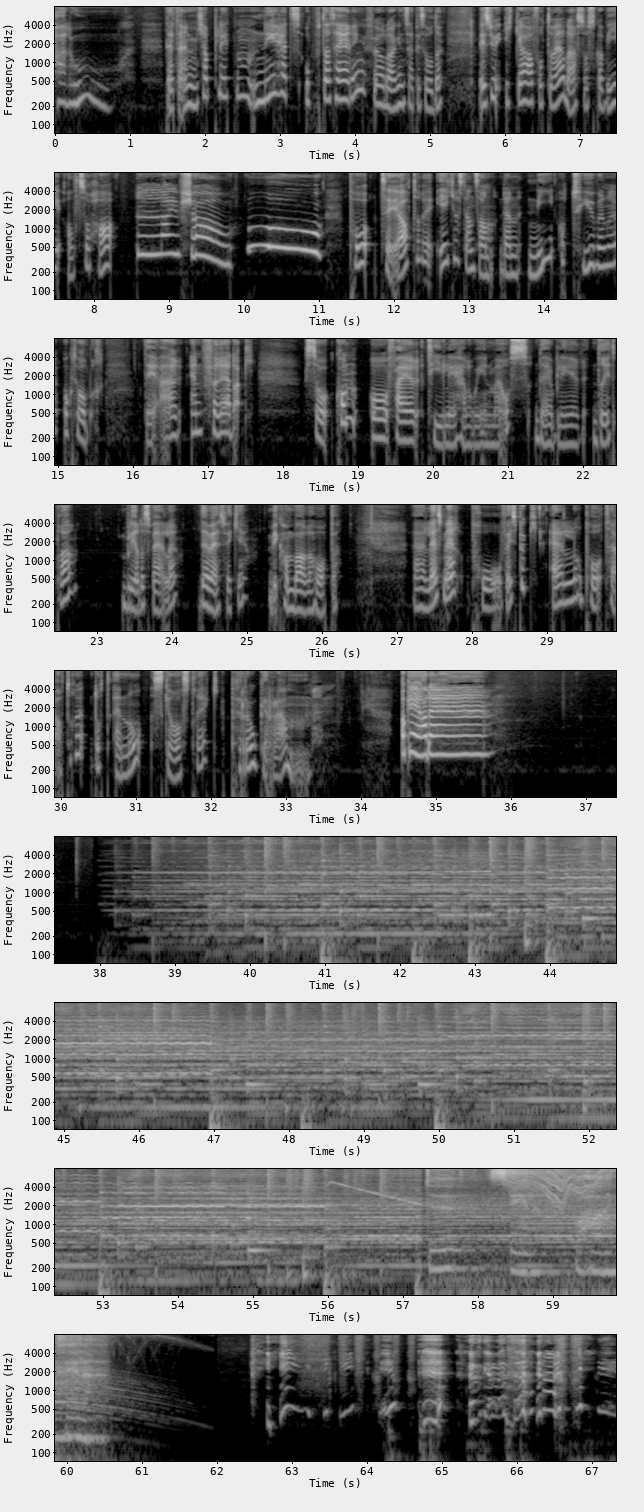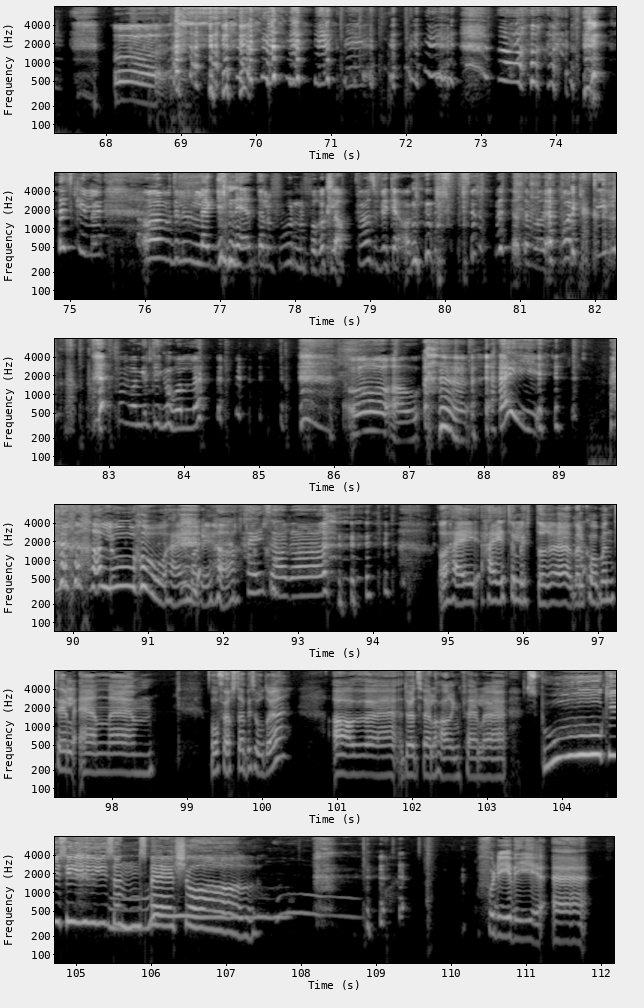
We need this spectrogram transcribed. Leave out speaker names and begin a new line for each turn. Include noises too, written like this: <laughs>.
Hallo. Dette er en kjapp liten nyhetsoppdatering før dagens episode. Hvis du ikke har fått det med deg, så skal vi altså ha liveshow Woo! på Teateret i Kristiansand den 29. oktober. Det er en fredag. Så kom og feir tidlig halloween med oss. Det blir dritbra. Blir det svele? Det vet vi ikke. Vi kan bare håpe. Eh, Les mer på Facebook eller på teatret.no-program. OK, ha det!
Ned telefonen for å klappe, og så fikk jeg angst. <laughs> At jeg bare får det ikke til. For mange ting å holde. Å, au. Hei!
Hallo! Hei, Maria.
Hei, Sara.
Og hei, hei til lyttere. Velkommen til en um, vår første episode av uh, Dødsfele og hardingfele Spooky Season Special. <laughs> Fordi vi eh,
